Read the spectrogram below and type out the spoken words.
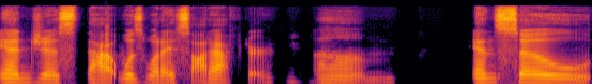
and just that was what I sought after. Mhm. Um, and so,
